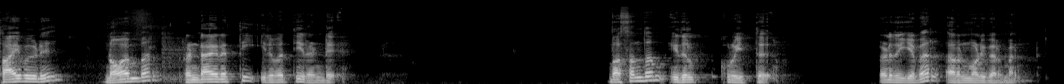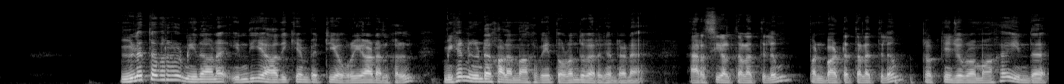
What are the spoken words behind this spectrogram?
தாய் வீடு நவம்பர் ரெண்டாயிரத்தி இருபத்தி ரெண்டு. வசந்தம் இதில் குறித்து எழுதியவர் அருண்மொழிவர்மன். ஈழத்தவர்கள் மீதான இந்திய ஆதிக்கம் பற்றிய உரையாடல்கள் மிக நீண்ட காலமாகவே தொடர்ந்து வருகின்றன. அரசியல் தளத்திலும் பண்பாட்டு தளத்திலும் பிரத்யஜூரமாக இந்த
